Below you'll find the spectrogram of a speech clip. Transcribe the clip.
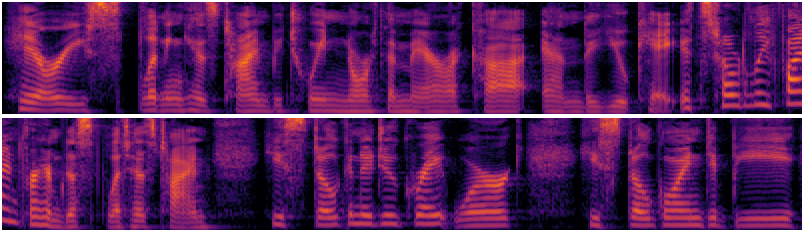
Harry splitting his time between North America and the UK. It's totally fine for him to split his time. He's still going to do great work. He's still going to be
